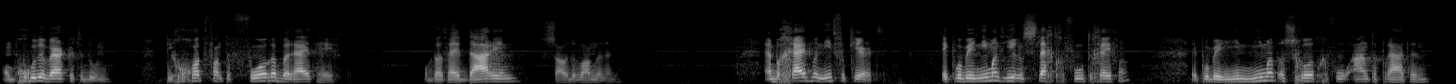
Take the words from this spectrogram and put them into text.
om goede werken te doen, die God van tevoren bereid heeft, opdat wij daarin zouden wandelen. En begrijp me niet verkeerd. Ik probeer niemand hier een slecht gevoel te geven. Ik probeer hier niemand een schuldgevoel aan te praten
